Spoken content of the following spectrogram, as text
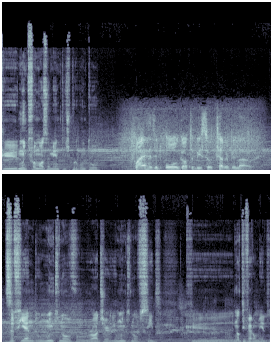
que muito famosamente lhes perguntou: Why has it all got to be so terribly loud? Desafiando um muito novo Roger e um muito novo Sid que não tiveram medo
